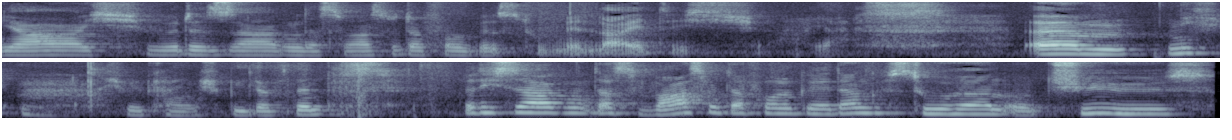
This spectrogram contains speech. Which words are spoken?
ja, ich würde sagen, das war's mit der Folge. Es tut mir leid. Ich ja. Ähm, nicht. Ich will kein Spiel öffnen. Würde ich sagen, das war's mit der Folge. Danke fürs Zuhören und tschüss.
